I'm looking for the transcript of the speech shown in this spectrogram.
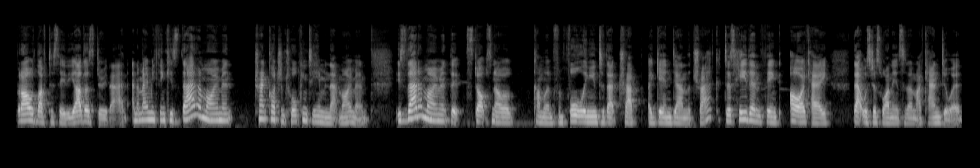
But I would love to see the others do that. And it made me think, is that a moment, Trent Cotchin talking to him in that moment, is that a moment that stops Noah Cumberland from falling into that trap again down the track? Does he then think, oh, okay, that was just one incident, I can do it.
